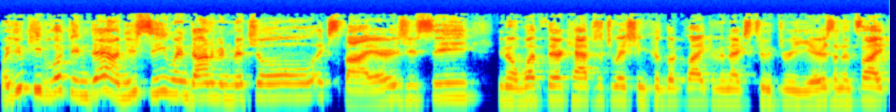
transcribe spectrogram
But you keep looking down, you see when Donovan Mitchell expires, you see, you know, what their cap situation could look like in the next two, three years. And it's like,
